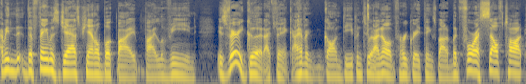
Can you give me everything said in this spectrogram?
I mean, the, the famous jazz piano book by by Levine is very good. I think I haven't gone deep into it. I know I've heard great things about it, but for a self-taught,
